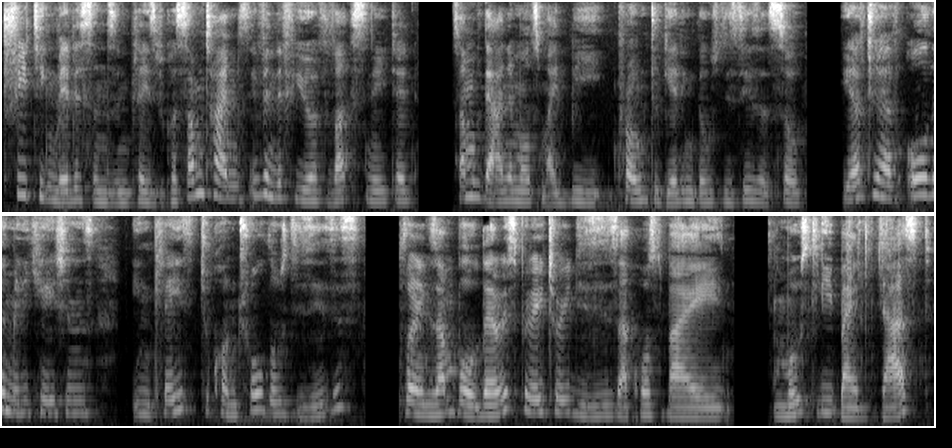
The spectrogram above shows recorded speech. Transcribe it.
treating medicines in place because sometimes, even if you have vaccinated, some of the animals might be prone to getting those diseases. So you have to have all the medications in place to control those diseases. For example, the respiratory diseases are caused by mostly by dust.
